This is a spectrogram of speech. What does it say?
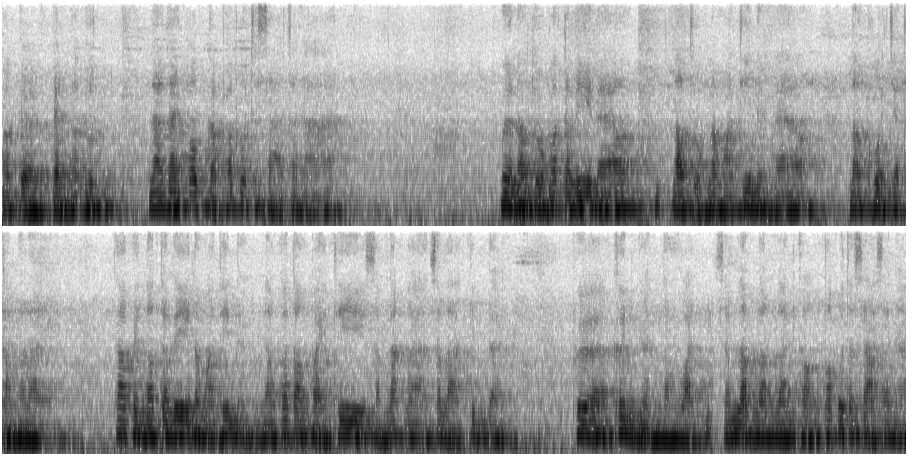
มาเกิดเป็นมนุษย์ และได้พบกับพระพุทธศาสนา เมื่อเราถูกลอตเตอรี่แล้ว เราถูกรางวัลที่หนึ่งแล้ว เราควรจะทำอะไร ถ้าเป็นลอตเตอรี่รางวัลที่หนึ่งเราก็ต้องไปที่สำนักงานสลากกินแบ่ง เพื่อขึ้นเงินรางวัลสำหรับรางวัลของพระพุทธศาสนา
